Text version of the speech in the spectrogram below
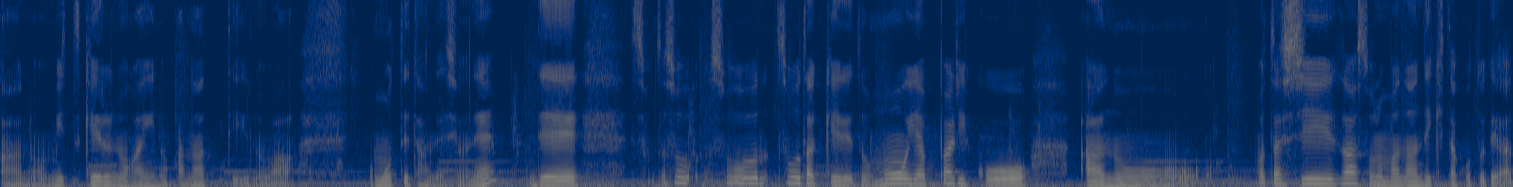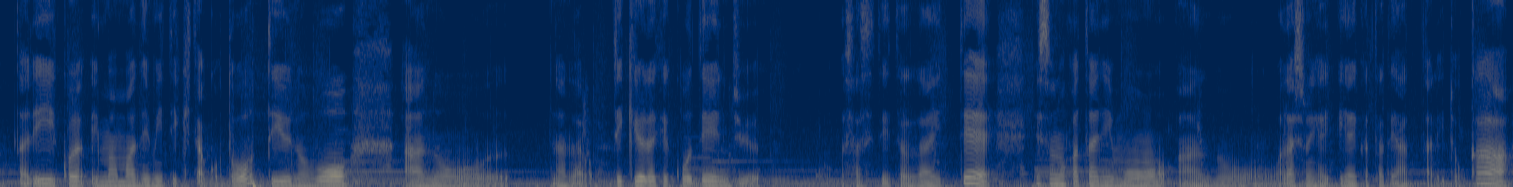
あの見つけるのがいいのかなっていうのは思ってたんですよね。でそそうそうだけれどもやっぱりこうあの私がその学んできたことであったりこれ今まで見てきたことっていうのをあのなんだろうできるだけこう伝授させていただいてでその方にもあの私のやり方であったりとか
